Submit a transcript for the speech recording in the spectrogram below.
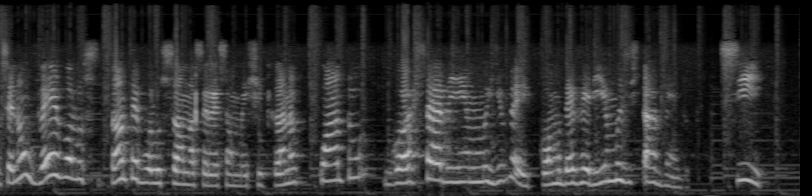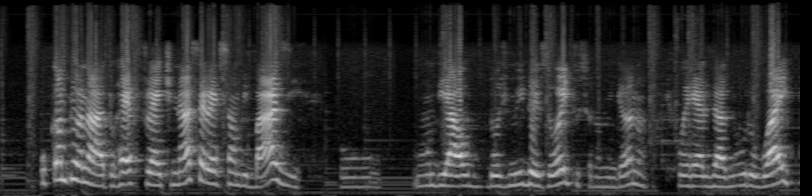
você não vê evolu tanta evolução na seleção mexicana quanto gostaríamos de ver, como deveríamos estar vendo. Se o campeonato reflete na seleção de base, o Mundial 2018, se eu não me engano, que foi realizado no Uruguai,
